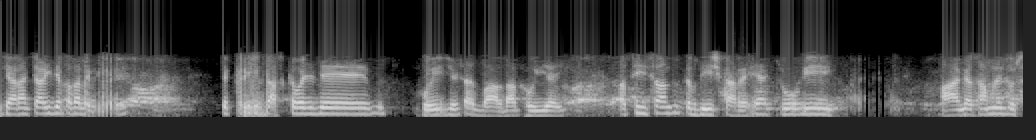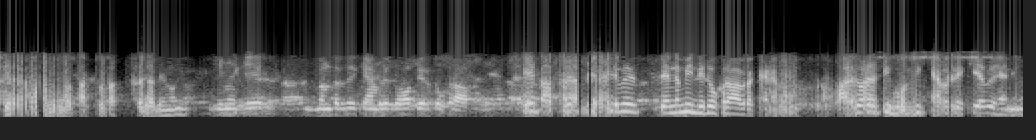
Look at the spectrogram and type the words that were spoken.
11:40 ਤੇ ਪਤਾ ਲੱਗਿਆ ਤੇ ਕਰੀਬ 10 ਕੁ ਵਜੇ ਦੇ ਹੋਈ ਜਿਹੜਾ ਵਾਰਦਾਤ ਹੋਈ ਹੈ ਜੀ। ਅਸੀਂ ਸੰਤ ਤਬਦੀਸ਼ ਕਰ ਰਹੇ ਹਾਂ ਜੋ ਵੀ ਆ ਗਿਆ ਸਾਹਮਣੇ ਦੋਸ਼ੀ ਤੱਕ ਤੋਂ ਤੱਕ ਸਜ਼ਾ ਦੇਵਾਂਗੇ। ਜਿਵੇਂ ਕਿ ਮੰਦਿਰ ਦੇ ਕੈਮਰੇ ਬਹੁਤ ਦੇਰ ਤੋਂ ਖਰਾਬ ਸੀ। ਇਹ ਦੱਸ ਰਿਹਾ ਸੀ ਵੀ ਤਿੰਨ ਮਹੀਨੇ ਤੋਂ ਖਰਾਬ ਰੱਖਿਆ ਆਲੇ ਦੁਆਲੇ ਅਸੀਂ ਹੋਰ ਵੀ ਕੈਮਰੇ ਦੇਖੇ ਆ ਵੀ ਹੈ ਨਹੀਂ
